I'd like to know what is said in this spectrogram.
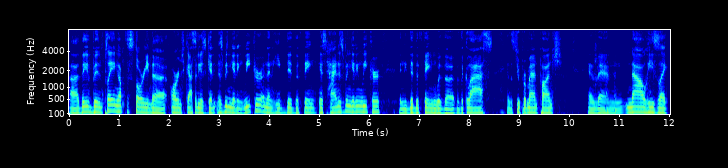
Uh, they've been playing up the story the Orange Cassidy has, get, has been getting weaker, and then he did the thing. His hand has been getting weaker. Then he did the thing with the with the glass and the Superman punch, and then now he's like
